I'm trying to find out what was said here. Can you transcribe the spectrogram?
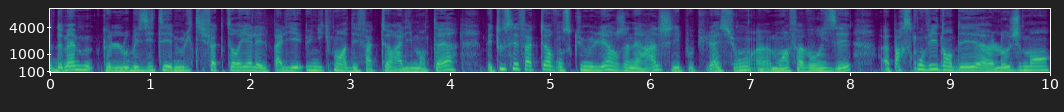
De même que l'obésité est multifactorielle et le pallier uniquement à des facteurs alimentaires. Mais tous ces facteurs vont se cumuler en général chez les populations euh, moins favorisées, euh, parce qu'on vit dans des euh, logements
